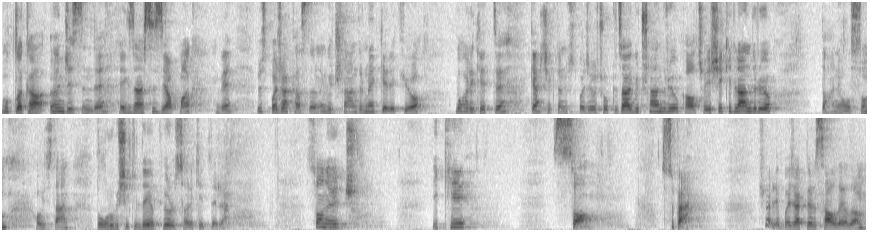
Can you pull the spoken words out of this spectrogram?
mutlaka öncesinde egzersiz yapmak ve üst bacak kaslarını güçlendirmek gerekiyor. Bu harekette gerçekten üst bacağı çok güzel güçlendiriyor, kalçayı şekillendiriyor. Daha ne olsun? O yüzden doğru bir şekilde yapıyoruz hareketleri. Son 3 2 son. Süper. Şöyle bacakları sallayalım.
